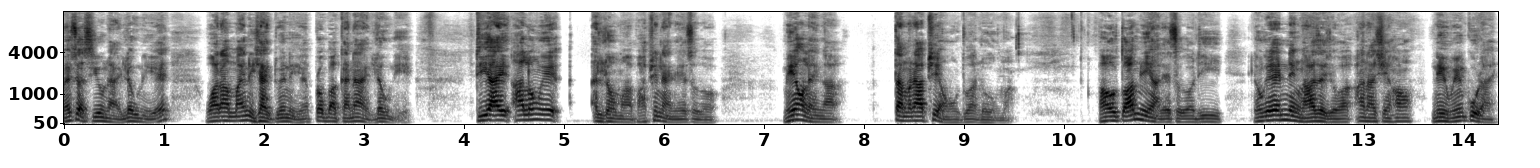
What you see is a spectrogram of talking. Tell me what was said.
message စီးရုံတာတွေလုပ်နေရယ်ဝါဒမိုင်းတွေရိုက်သွင်းနေရယ် propaganda တွေလုပ်နေရယ် DI အားလုံးရဲ့အလွန်မှာဘာဖြစ်နိုင်လဲဆိုတော့မင်းအောင်လိုင်းကတမနာဖြစ်အောင်သူကလုပ်အောင်မှာဘာလို့သွားမြင်ရလဲဆိုတော့ဒီလွန်ခဲ့တဲ့နှစ်90ကျော်ကအာနာရှင်ဟောင်းနေဝင်းကိုယ်တိုင်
